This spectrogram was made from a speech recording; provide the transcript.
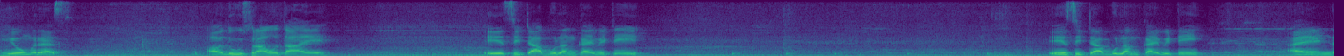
humerus और दूसरा होता है acetabulum cavity acetabulum cavity and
